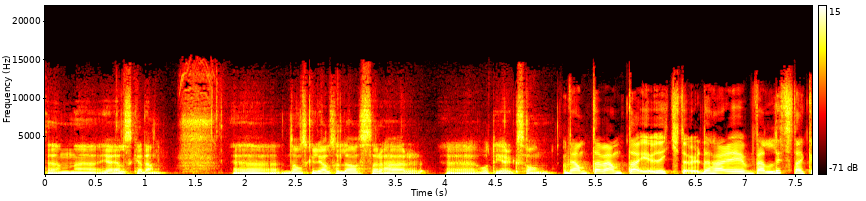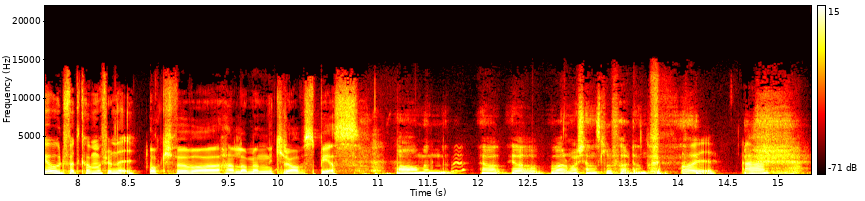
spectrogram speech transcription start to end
Den, eh, jag älskar den. Eh, de skulle alltså lösa det här åt Ericsson. Vänta, vänta Viktor. Det här är väldigt starka ord för att komma från dig. Och för att handla om en kravspec. Ja, men ja, jag har varma känslor för den. Oj. Ja.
